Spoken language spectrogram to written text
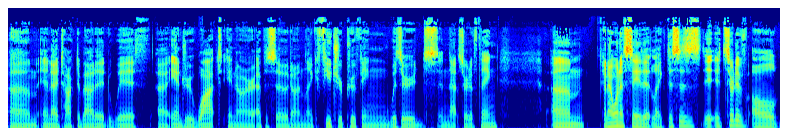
um, and I talked about it with uh, Andrew Watt in our episode on like future proofing wizards and that sort of thing. Um, and I want to say that like this is it, it's sort of all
